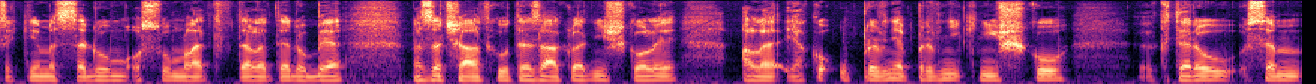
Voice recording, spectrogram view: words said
řekněme, 7-8 let v této době na začátku té základní školy, ale jako úplně první knížku, kterou jsem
